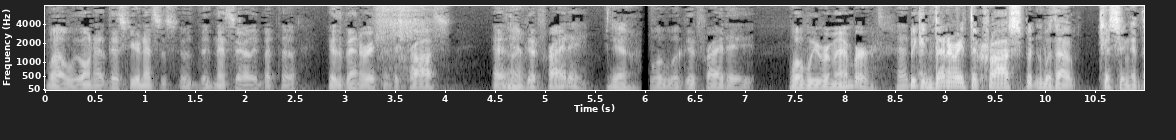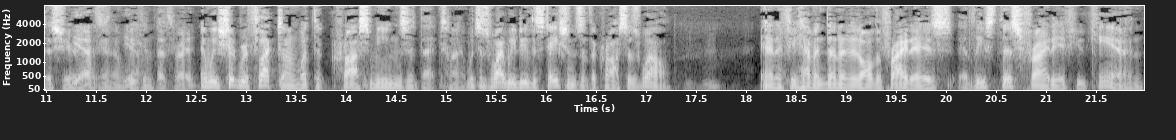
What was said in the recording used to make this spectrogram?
well, we won't have this year necessarily, but the the veneration of the cross uh, Yeah. on Good Friday. Yeah. What, what Good Friday? What we remember. That, We can venerate the cross, but without kissing it this year. Yes, You know, yeah, we can, that's right. And we should reflect on what the cross means at that time, which is why we do the stations of the cross as well. Mm-hmm. And if you haven't done it at all the Fridays, at least this Friday, if you can,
